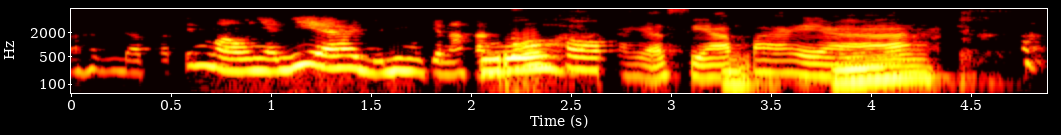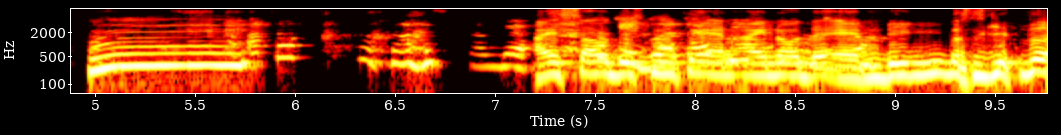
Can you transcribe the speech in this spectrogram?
dapetin maunya dia, jadi mungkin akan uh, Kayak siapa ya? Hmm. Atau astaga. I saw this movie and I know the ending terus gitu.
